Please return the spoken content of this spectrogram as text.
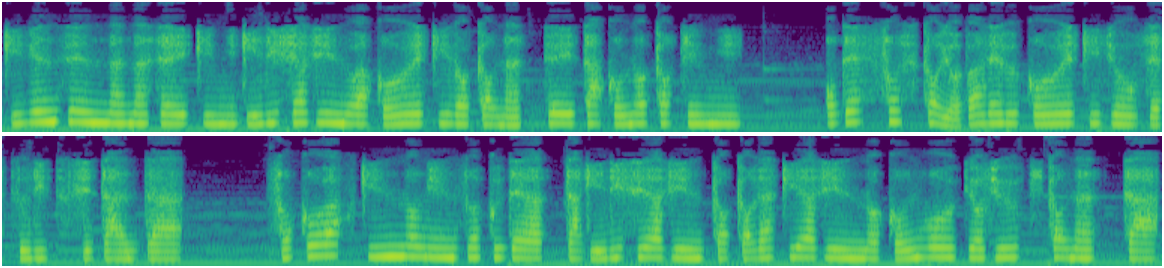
紀元前7世紀にギリシャ人は交易路となっていたこの土地に、オデッソスと呼ばれる交易所を設立したんだ。そこは付近の民族であったギリシア人とトラキア人の混合居住地となった。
